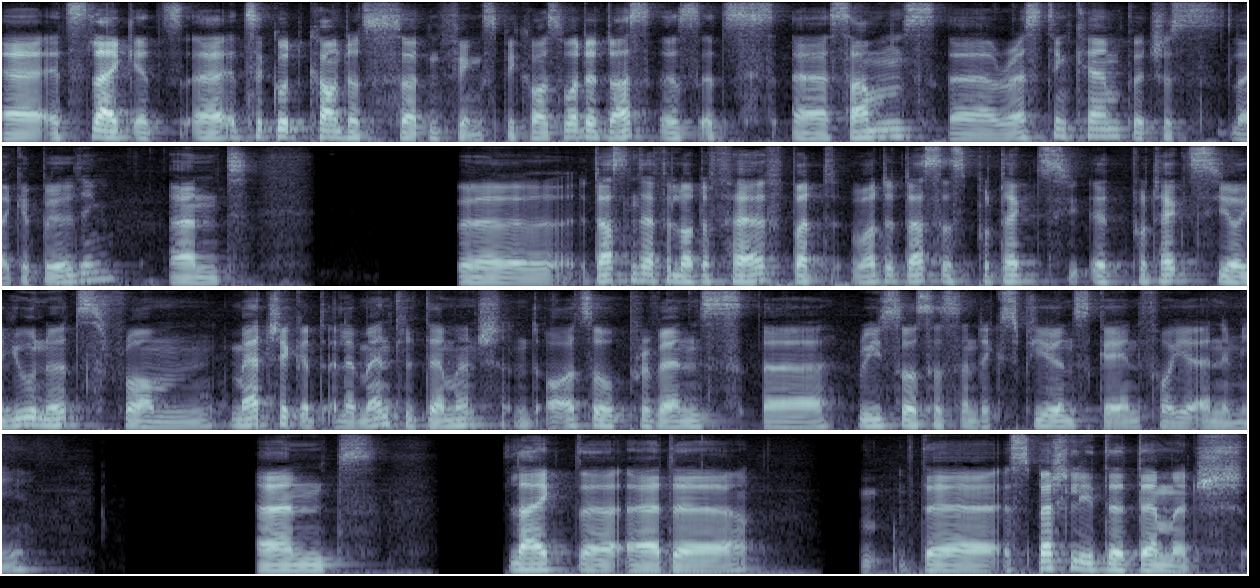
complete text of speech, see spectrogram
uh, it's like it's uh, it's a good counter to certain things because what it does is it uh, summons a resting camp, which is like a building, and uh, it doesn't have a lot of health. But what it does is protects it protects your units from magic and elemental damage, and also prevents uh, resources and experience gain for your enemy. And like the uh, the the especially the damage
